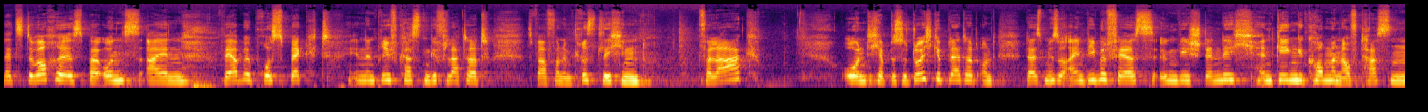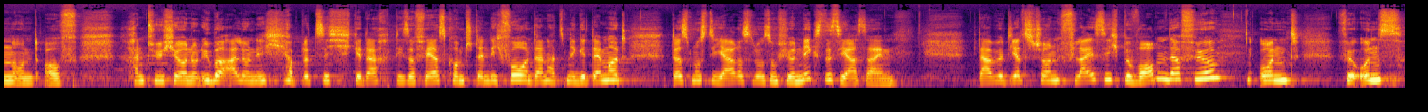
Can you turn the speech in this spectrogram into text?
Letzte Woche ist bei uns ein Werbeprospekt in den Briefkasten geflattert. Es war von einem christlichen Verlag und ich habe das so durchgeblättert und da ist mir so ein Bibelvers irgendwie ständig entgegengekommen auf Tassen und auf Handtüchern und überall. Und ich habe plötzlich gedacht, dieser Vers kommt ständig vor und dann hat es mir gedämmert, das muss die Jahreslosung für nächstes Jahr sein. Da wird jetzt schon fleißig beworben dafür und für uns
